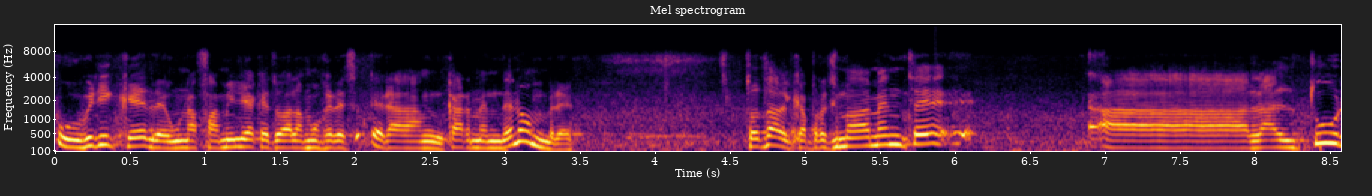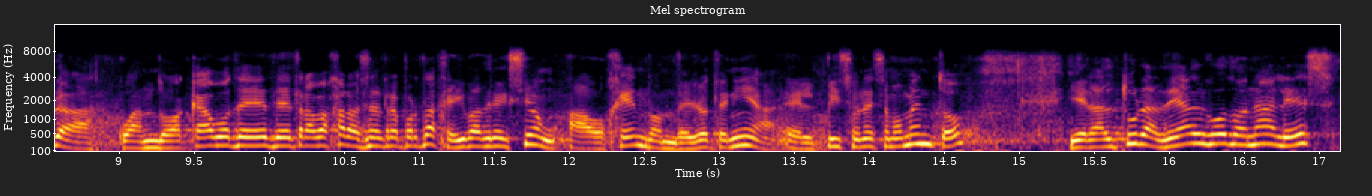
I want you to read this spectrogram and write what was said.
Ubrique, de una familia que todas las mujeres eran Carmen de nombre. Total, que aproximadamente a la altura, cuando acabo de, trabajar, hacer el reportaje, iba a dirección a Ojén, donde yo tenía el piso en ese momento, y a la altura de algodonales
